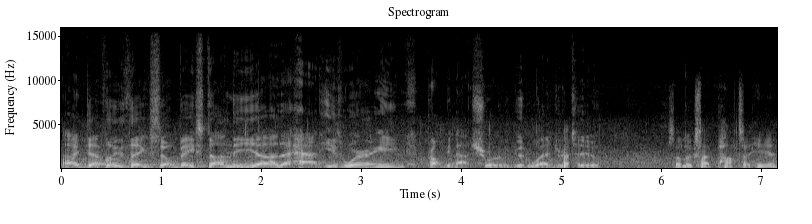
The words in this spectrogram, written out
I definitely think so. Based on the uh, the hat he's wearing, he's probably not short of a good wedge or two. So it looks like putter here.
